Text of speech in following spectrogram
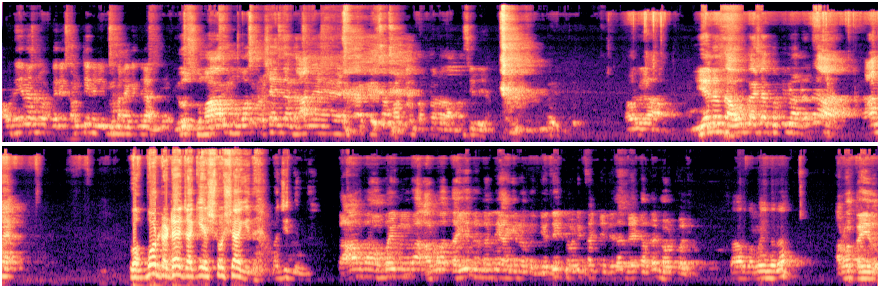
ಅವ್ರು ಏನಾದ್ರು ಬೇರೆ ಕಮಿಟಿನಲ್ಲಿ ಮೆಂಬರ್ ಆಗಿದ್ರೆ ಅಲ್ಲಿ? ಇವ್ರು ಸುಮಾರು ಮೂವತ್ತು ವರ್ಷದಿಂದ ನಾನೇ ಕೆಲಸ ಮಾಡ್ಕೊಂಡು ಬರ್ತಾರ ಮಸೀದಿ ಅವ್ರಿಗೆ ಏನಂತ ಅವಕಾಶ ಕೊಟ್ಟಿಲ್ಲ ಅಂದ್ರೆ ನಾನೇ ಒಗ್ಬೋರ್ಡ್ ಅಟ್ಯಾಚ್ ಆಗಿ ಎಷ್ಟು ವರ್ಷ ಆಗಿದೆ ಮಸ್ಜಿದ್ ಸಾವಿರದ ಒಂಬೈನೂರ ಅರವತ್ತೈದರಲ್ಲಿ ಆಗಿರೋದು. ಗೆಜೆಟ್ ನೋಟಿಫಿಕೇಶನ್ ಬೇಕಾದ್ರೆ ನೋಡ್ಕೊಳ್ಳಿ ಸಾವಿರದ ಒಂಬೈನೂರ ಅರವತ್ತೈದು.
